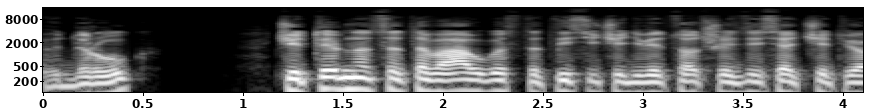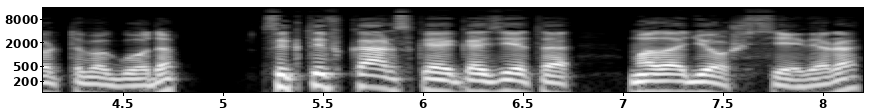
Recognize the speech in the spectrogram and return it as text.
вдруг, 14 августа 1964 года, Сыктывкарская газета «Молодежь Севера»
